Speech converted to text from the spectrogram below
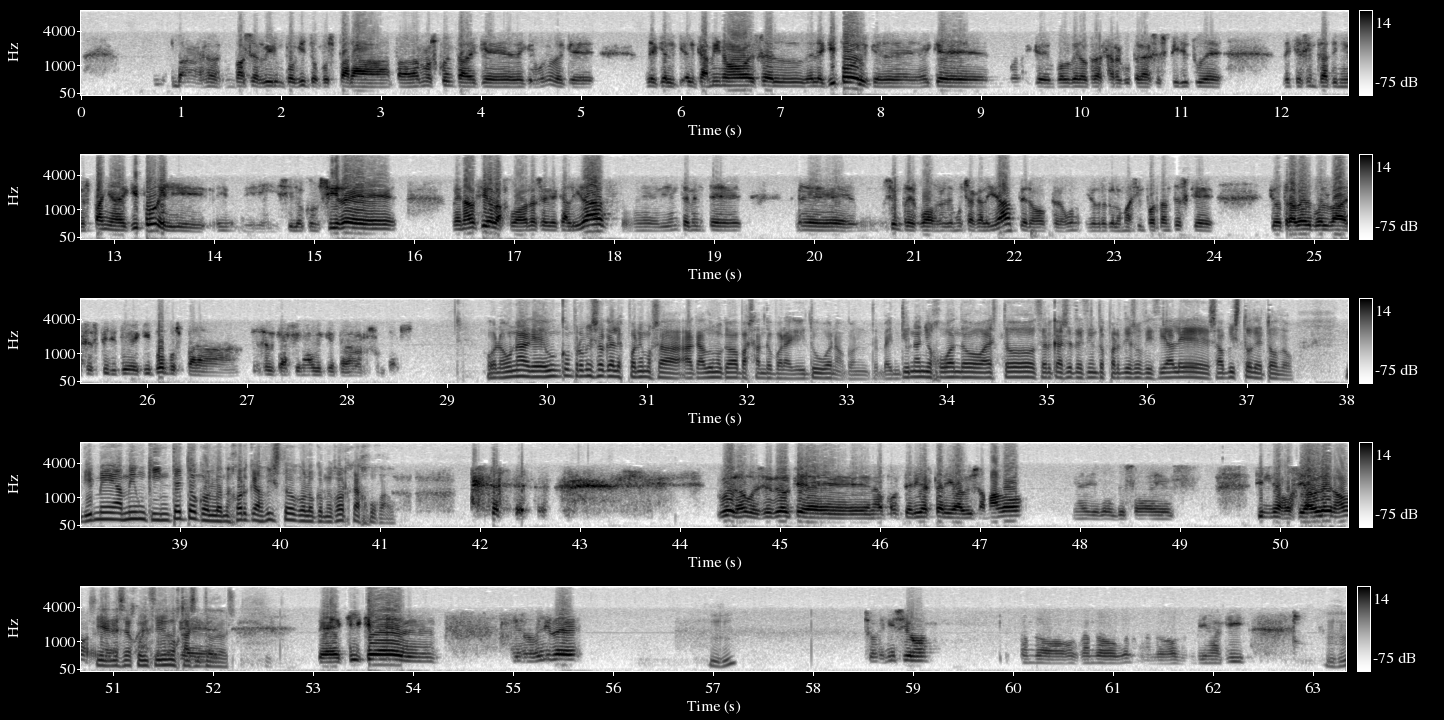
va, va a servir un poquito pues para, para darnos cuenta de que, de que bueno de que de que el, camino es el, el equipo el que hay que bueno, hay que volver otra vez a recuperar ese espíritu de, de que siempre ha tenido España de equipo y, si lo consigue Venancio las jugadoras hay de calidad evidentemente eh, siempre hay jugadores de mucha calidad pero pero bueno yo creo que lo más importante es que que otra vez vuelva ese espíritu de equipo pues para que es el que al final hay que traer los resultados Bueno, una, un compromiso que les ponemos a, a cada uno que va pasando por aquí. Tú, bueno, con 21 años jugando a esto, cerca de 700 partidos oficiales, has visto de todo. Dime a mí un quinteto con lo mejor que has visto, con lo que mejor que has jugado. Bueno, pues yo creo que en la portería estaría Luis Amado. Yo creo que eso es innegociable, ¿no? Sí, en Eh, ese coincidimos que- casi todos. Que Quique, Rodríguez, Ujú. su inicio, cuando, cuando, bueno, cuando vino aquí.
